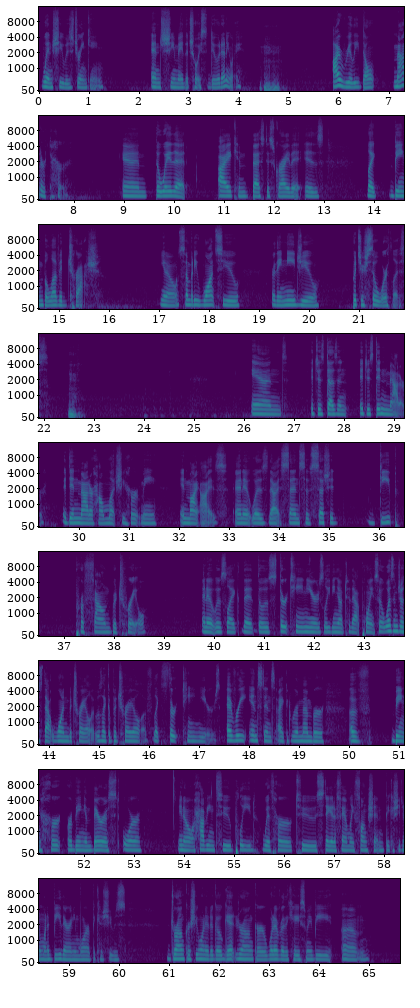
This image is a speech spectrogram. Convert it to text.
when she was drinking and she made the choice to do it anyway mm-hmm. i really don't matter to her and the way that I can best describe it is like being beloved trash. You know, somebody wants you or they need you, but you're still worthless. Hmm. And it just doesn't, it just didn't matter. It didn't matter how much she hurt me in my eyes. And it was that sense of such a deep, profound betrayal. And it was like that those 13 years leading up to that point. So it wasn't just that one betrayal. It was like a betrayal of like 13 years. Every instance i could remember of being hurt or being embarrassed or you know having to plead with her to stay at a family function because she didn't want to be there anymore because she was drunk or she wanted to go get drunk or whatever the case may be um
